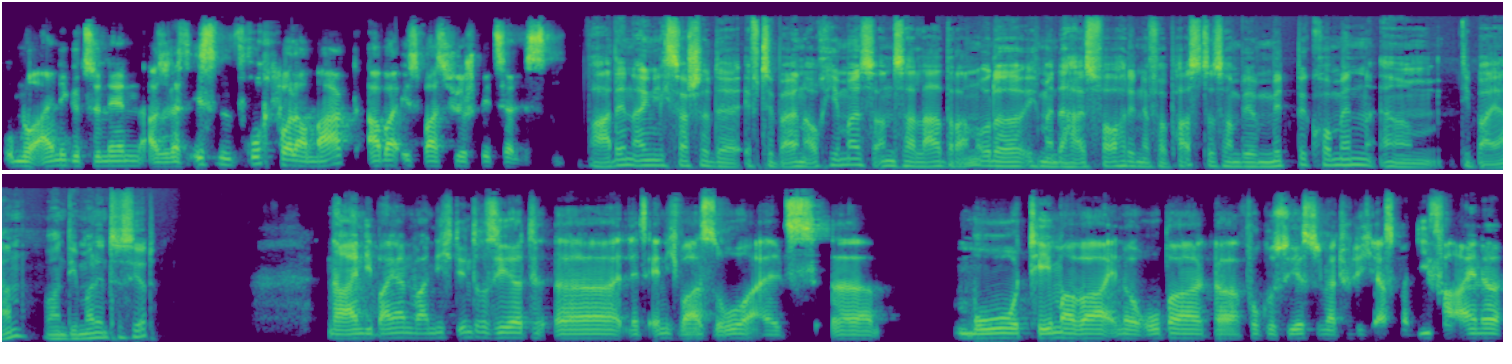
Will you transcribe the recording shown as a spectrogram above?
um nur einige zu nennen. Also das ist ein fruchtvoller Markt, aber ist was für Spezialisten. War denn eigentlich, Sascha, der FC Bayern auch jemals an Salah dran? Oder ich meine, der HSV hat ihn ja verpasst, das haben wir mitbekommen. Ähm, die Bayern, waren die mal interessiert? Nein, die Bayern waren nicht interessiert. Äh, letztendlich war es so, als äh, Mo Thema war in Europa, da fokussierst du natürlich erstmal die Vereine,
